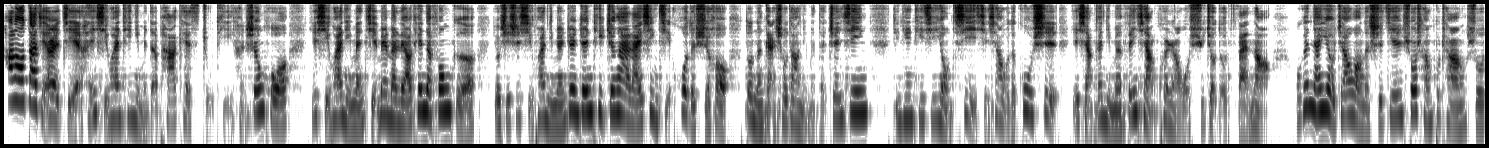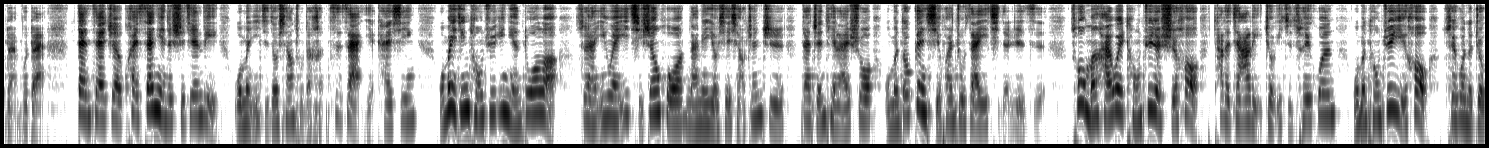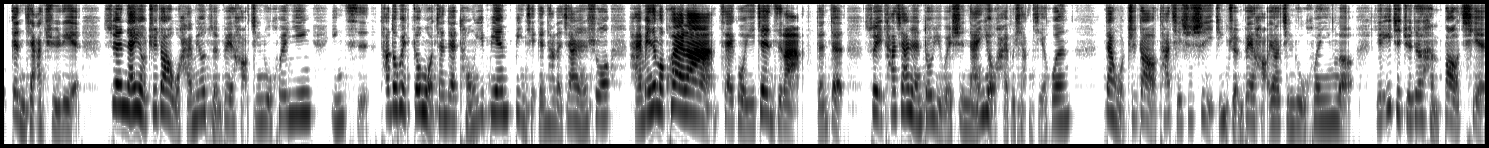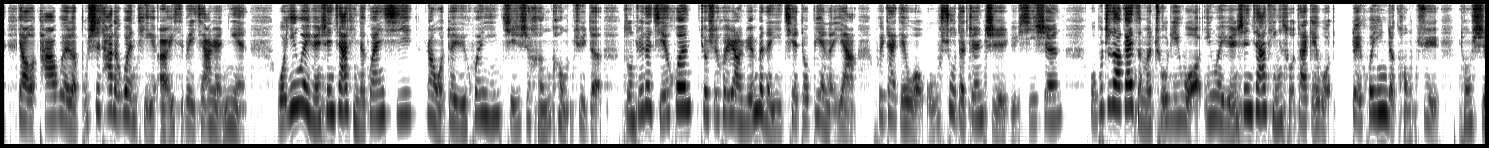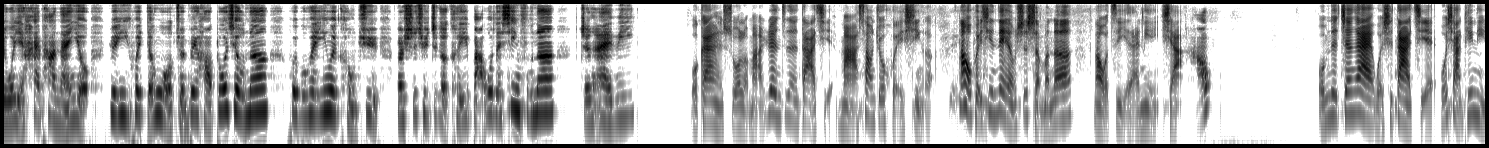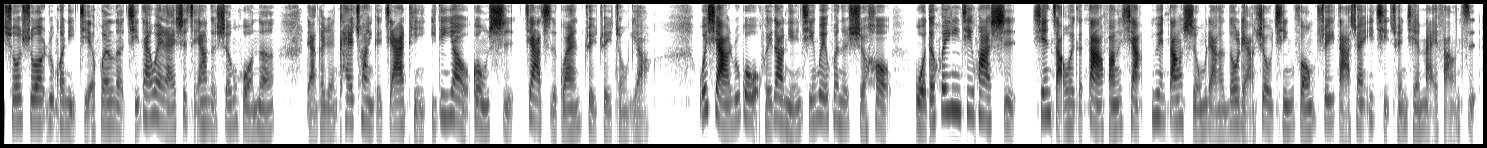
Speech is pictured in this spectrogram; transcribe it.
Hello，大姐二姐，很喜欢听你们的 Podcast 主题，很生活，也喜欢你们姐妹们聊天的风格，尤其是喜欢你们认真替真爱来信解惑的时候，都能感受到你们的真心。今天提起勇气写下我的故事，也想跟你们分享困扰我许久的烦恼。我跟男友交往的时间说长不长，说短不短，但在这快三年的时间里，我们一直都相处得很自在，也开心。我们已经同居一年多了，虽然因为一起生活难免有些小争执，但整体来说，我们都更喜欢住在一起的日子。从我们还未同居的时候，他的家里就一直催婚；我们同居以后，催婚的就更加剧烈。虽然男友知道我还没有准备好进入婚姻，因此他都会跟我站在同一边，并且跟他的家人说：“还没那么快啦。”再过一阵子啦，等等，所以他家人都以为是男友还不想结婚，但我知道他其实是已经准备好要进入婚姻了，也一直觉得很抱歉，要他为了不是他的问题而一直被家人念。我因为原生家庭的关系，让我对于婚姻其实是很恐惧的，总觉得结婚就是会让原本的一切都变了样，会带给我无数的争执与牺牲。我不知道该怎么处理我因为原生家庭所带给我对婚姻的恐惧，同时我也害怕男友愿意会等我准备好多久呢？会不会因为恐惧而失去这个可以把握的幸福呢？真爱 V。我刚才说了嘛，认真的大姐马上就回信了。那我回信内容是什么呢？那我自己来念一下。好，我们的真爱，我是大姐，我想听你说说，如果你结婚了，期待未来是怎样的生活呢？两个人开创一个家庭，一定要有共识，价值观最最重要。我想，如果我回到年轻未婚的时候，我的婚姻计划是先掌握一个大方向，因为当时我们两个人都两袖清风，所以打算一起存钱买房子。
